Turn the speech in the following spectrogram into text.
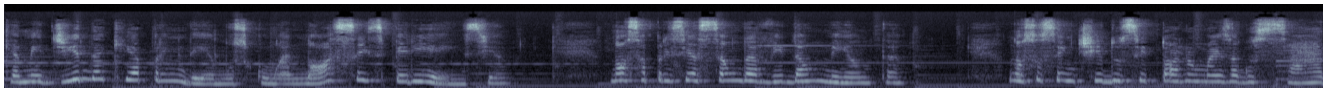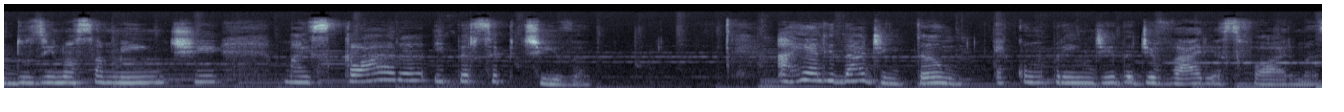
que à medida que aprendemos com a nossa experiência, nossa apreciação da vida aumenta, nossos sentidos se tornam mais aguçados e nossa mente mais clara e perceptiva. A realidade, então, é compreendida de várias formas.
